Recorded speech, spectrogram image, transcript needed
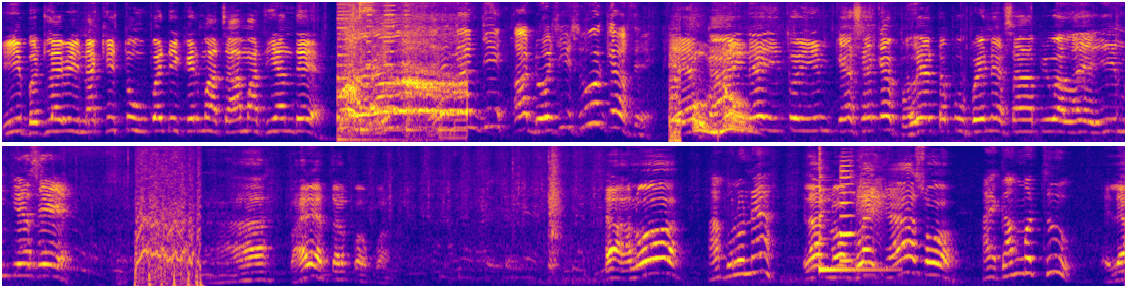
ઈ બદલાવી નાખીશ તું ઉપાધિ ચા ચામાં ધ્યાન દે. આ ડોશી શું કહે છે? એ કાંઈ નહીં તો એમ કહેશે કે ભલે ટપુભાઈ ને સા પીવા લાય એમ કહેશે હા ભારે તડકો પણ હા હાલો. હા બોલો ને. એલા નોકલા ક્યાં છો? હા ગામમાં જ છું. એટલે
